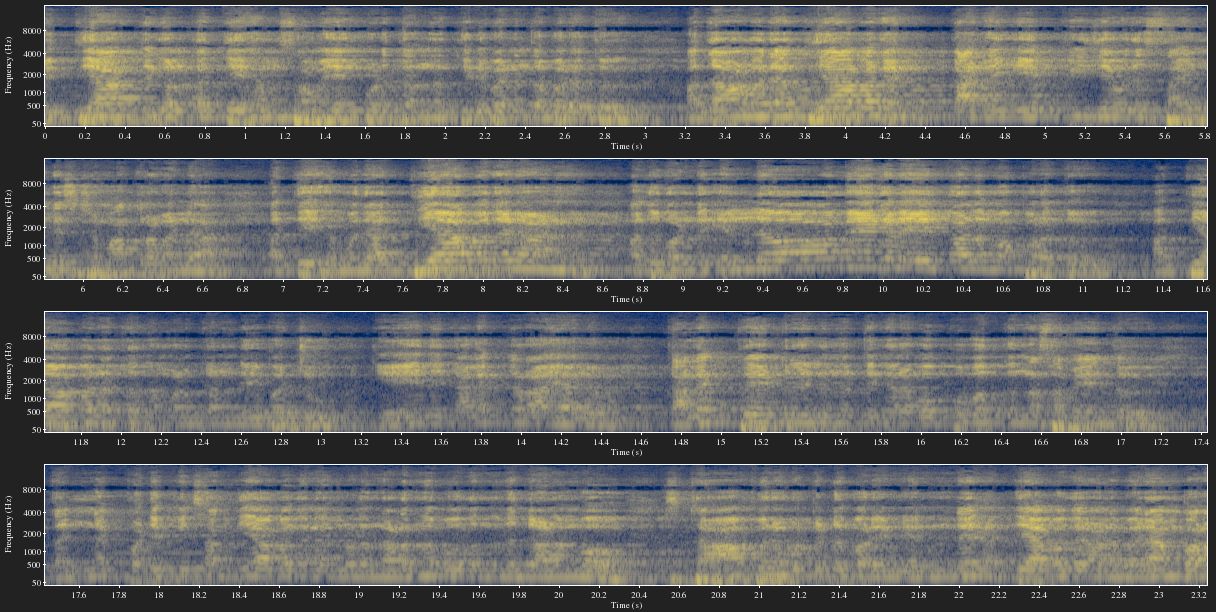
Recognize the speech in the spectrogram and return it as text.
വിദ്യാർത്ഥികൾക്ക് അദ്ദേഹം സമയം കൊടുത്തെന്ന് തിരുവനന്തപുരത്ത്. അതാണ് ഒരു അധ്യാപകൻ. കാരണം എ പി ജെ ഒരു സയന്റിസ്റ്റ് മാത്രമല്ല. അദ്ദേഹം ഒരു അധ്യാപകനാണ്. അതുകൊണ്ട് എല്ലാ മേഖലയെക്കാളും അപ്പുറത്ത് അധ്യാപനത്തെ നമ്മൾ കണ്ടേ പറ്റൂ ഏത് കലക്ടറായാലും കലക്ടറേറ്റിൽ ഇരുന്നിട്ട് ഇങ്ങനെ ഒപ്പുവെക്കുന്ന സമയത്ത് തന്നെ പഠിപ്പിച്ച അധ്യാപകൻ അതിലൂടെ നടന്നു പോകുന്നത് കാണുമ്പോൾ സ്റ്റാഫിന് വിട്ടിട്ട് പറയും എന്റെ അധ്യാപകനാണ് വരാൻ പറ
